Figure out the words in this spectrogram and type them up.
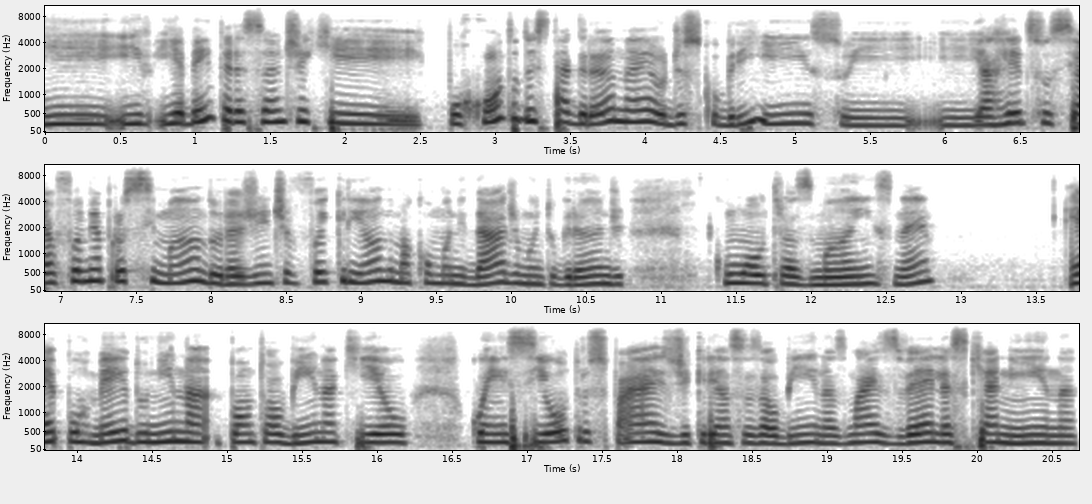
E, e, e, é bem interessante que, por conta do Instagram, né, eu descobri isso e, e a rede social foi me aproximando, a gente foi criando uma comunidade muito grande com outras mães, né? É por meio do Nina.albina que eu conheci outros pais de crianças albinas mais velhas que a Nina,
